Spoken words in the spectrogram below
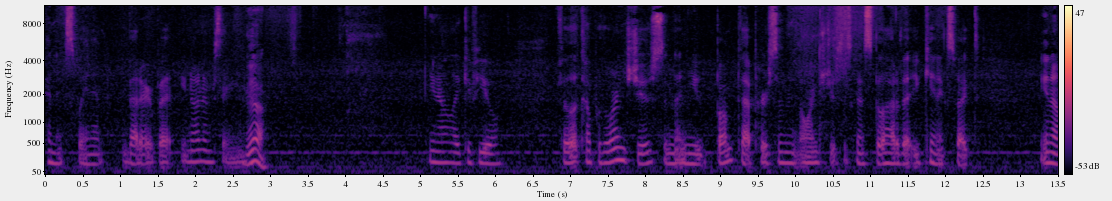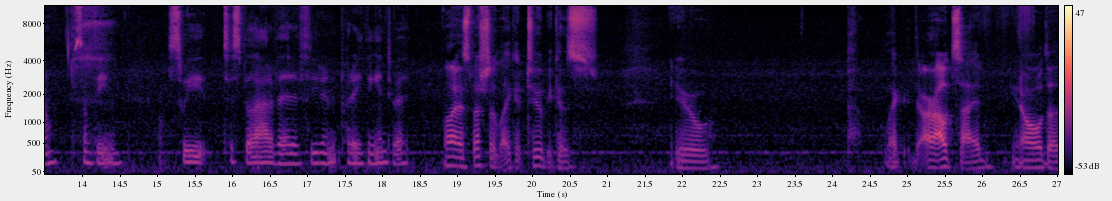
can explain it better, but you know what I'm saying? Yeah. You know, like if you fill a cup with orange juice and then you bump that person, orange juice is going to spill out of it. You can't expect, you know, something sweet to spill out of it if you didn't put anything into it. Well, I especially like it too because you like our outside, you know, the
